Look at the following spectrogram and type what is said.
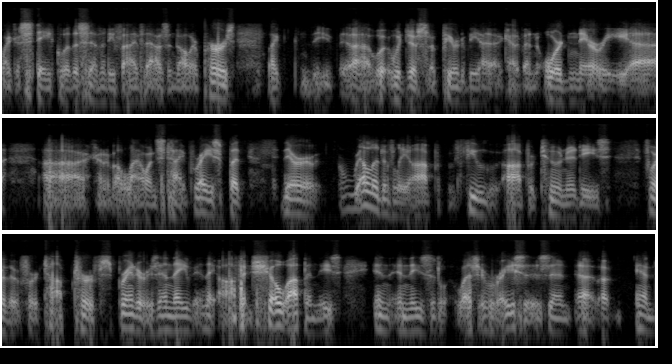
like a stake with a seventy-five thousand dollar purse, like the uh, would just appear to be a kind of an ordinary uh, uh, kind of allowance type race, but there relatively op- few opportunities for the for top turf sprinters, and they they often show up in these in in these lesser races, and uh, uh, and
